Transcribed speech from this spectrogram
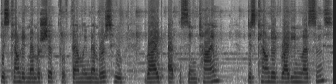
discounted membership for family members who ride at the same time, discounted riding lessons,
